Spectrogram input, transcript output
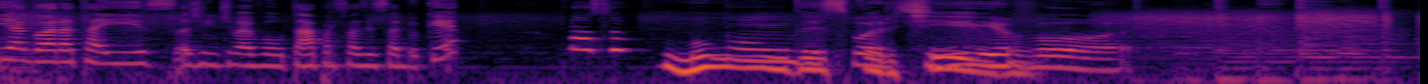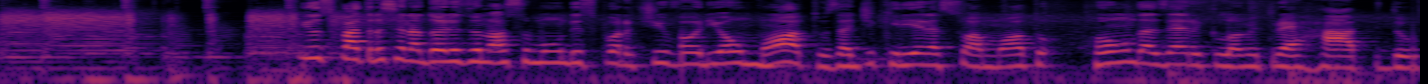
E agora, Thaís, a gente vai voltar pra fazer sabe o quê? Nosso Mundo Esportivo. E os patrocinadores do nosso mundo esportivo, Orion Motos, adquirir a sua moto Honda 0km é rápido,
